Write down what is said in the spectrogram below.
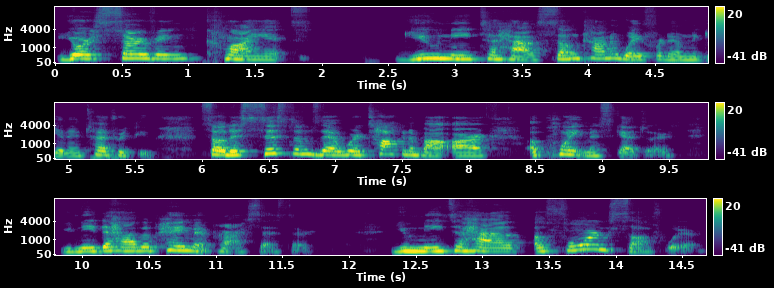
You're serving clients you need to have some kind of way for them to get in touch with you. So the systems that we're talking about are appointment schedulers. You need to have a payment processor. You need to have a form software.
